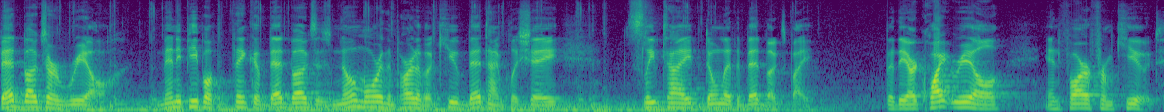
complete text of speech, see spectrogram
Bed bugs are real. Many people think of bed bugs as no more than part of a cute bedtime cliche sleep tight, don't let the bed bugs bite. But they are quite real and far from cute.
